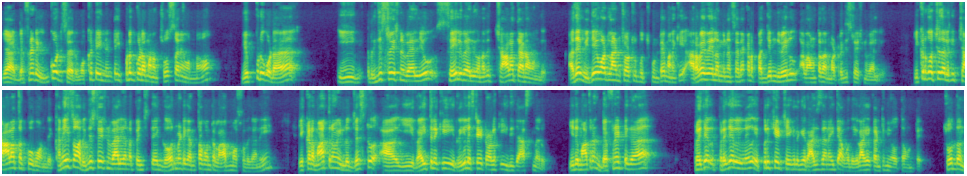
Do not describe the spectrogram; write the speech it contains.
యా డెఫినెట్గా ఇంకోటి సార్ ఒకటి ఏంటంటే ఇప్పటికి కూడా మనం చూస్తూనే ఉన్నాం. ఎప్పుడు కూడా ఈ రిజిస్ట్రేషన్ వాల్యూ సేల్ వాల్యూ అన్నది చాలా తేడా ఉంది. అదే విజయవాడ లాంటి చోట్ల పుచ్చుకుంటే మనకి అరవై వేలు అమ్మినా సరే అక్కడ పద్దెనిమిది వేలు అలా ఉంటుంది అనమాట రిజిస్ట్రేషన్ వాల్యూ. ఇక్కడికి వచ్చేదానికి చాలా తక్కువగా ఉంది. కనీసం ఆ రిజిస్ట్రేషన్ వాల్యూ అన్న పెంచితే గవర్నమెంట్కి ఎంత కొంత లాభం వస్తుంది కానీ ఇక్కడ మాత్రం వీళ్ళు జస్ట్ ఈ రైతులకి రియల్ ఎస్టేట్ వాళ్ళకి ఇది చేస్తున్నారు. ఇది మాత్రం డెఫినెట్గా ప్రజలు ప్రజలను ఎప్రిషియేట్ చేయగలిగే రాజధాని అయితే అవ్వదు. ఇలాగే కంటిన్యూ అవుతూ ఉంటాయి చూద్దాం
